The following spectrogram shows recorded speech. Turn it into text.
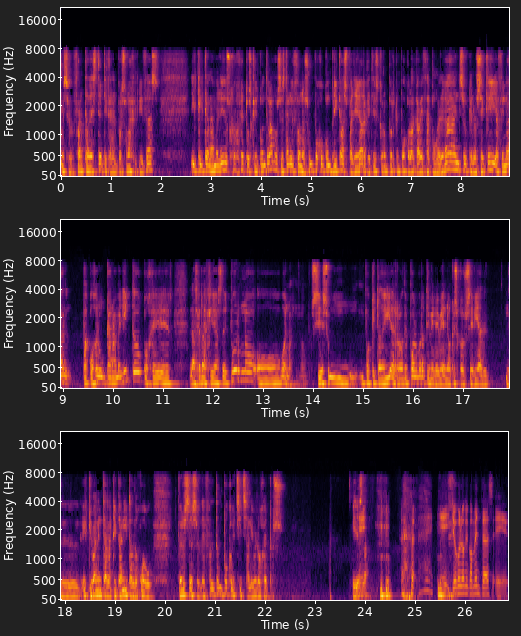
eso, falta de estética en el personaje quizás. Y que la mayoría de los objetos que encontramos están en zonas un poco complicadas para llegar, que tienes que romperte un poco la cabeza con el gancho, que no sé qué, y al final, para coger un caramelito, coger las gracias de turno, o bueno, si es un, un poquito de hierro o de pólvora, te viene bien, ¿no? Que eso sería el, el equivalente a la titanita del juego. Pero es eso, le falta un poco de chicha a nivel objetos. Y ya Eh, está. Eh, yo con lo que comentas, eh,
